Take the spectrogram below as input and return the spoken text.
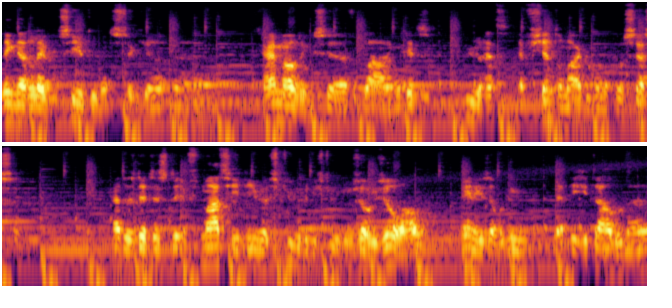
link naar de leverancier toe met een stukje geheimhoudingsverklaring. dit is puur het efficiënter maken van de processen. Dus dit is de informatie die we sturen, die sturen we sowieso al. Het enige is dat we nu digitaal doen en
